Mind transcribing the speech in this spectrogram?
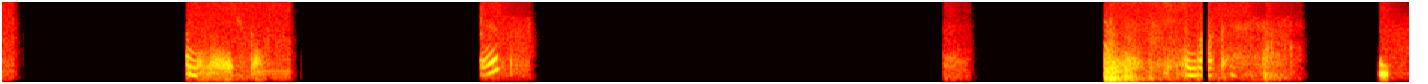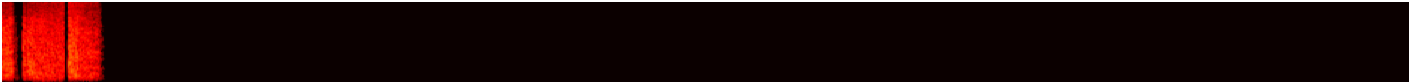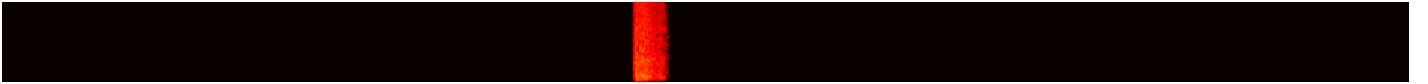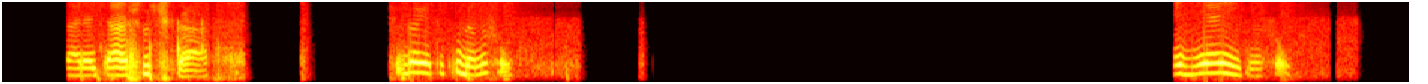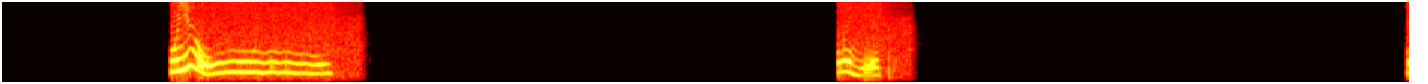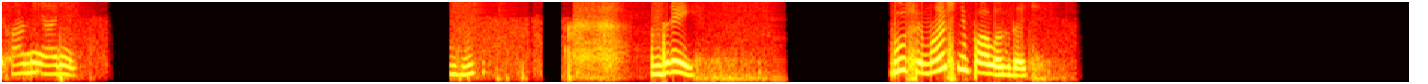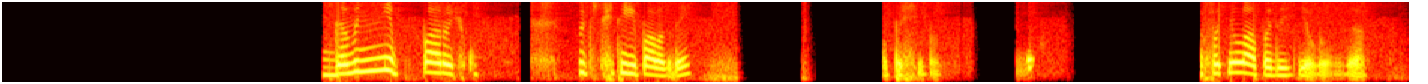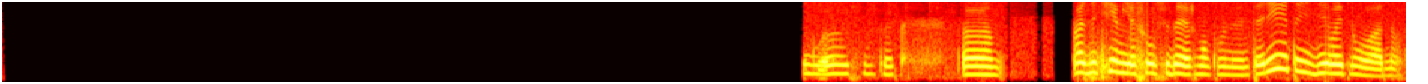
Обмылочка. Так. Собака. Горячая штучка. Сюда я тут туда нашел. Я нашел. Ой, ой, ой, ой. Молодец. Ханы. Угу. Андрей, слушай, можешь мне палок дать? Да мне парочку. Тут четыре палок дай. О, спасибо. Факела пойду сделаю, да. Так. А, а зачем я шел сюда? Я же мог в инвентаре это сделать. Ну ладно.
